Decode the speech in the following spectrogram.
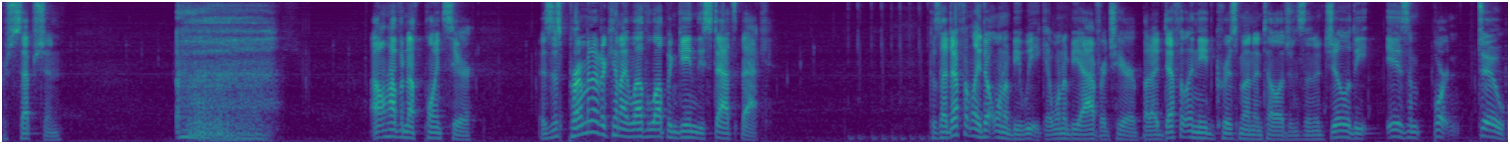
Perception. I don't have enough points here. Is this permanent, or can I level up and gain these stats back? Because I definitely don't want to be weak. I want to be average here. But I definitely need charisma and intelligence. And agility is important, too.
